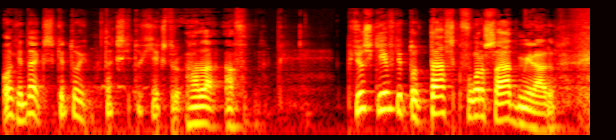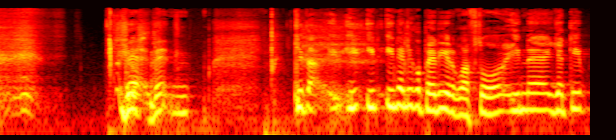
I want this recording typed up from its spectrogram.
Όχι, εντάξει, και το, εντάξει, και το Hextro. Αλλά αυ... ποιος σκέφτηκε το Task Force Admiral; Ναι, ναι, κοίτα, είναι λίγο περίεργο αυτό. Είναι γιατί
